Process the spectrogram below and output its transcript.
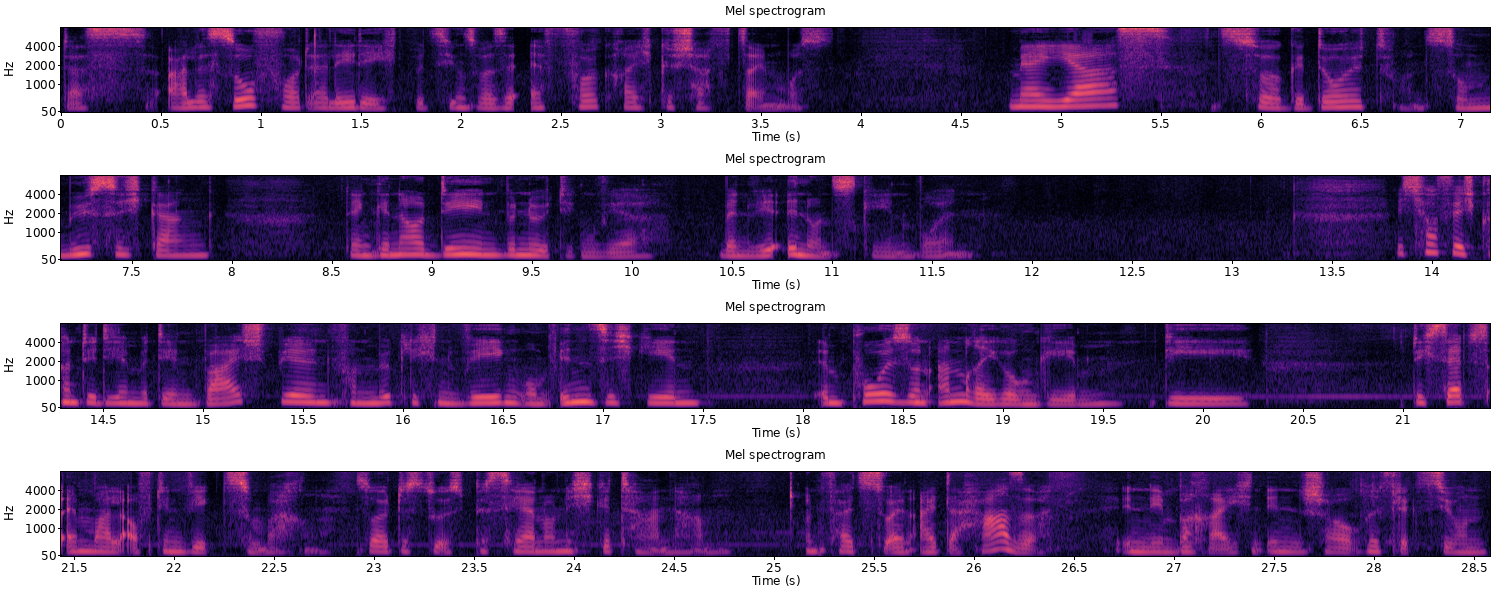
dass alles sofort erledigt bzw. erfolgreich geschafft sein muss. Mehr Ja's zur Geduld und zum Müßiggang, denn genau den benötigen wir, wenn wir in uns gehen wollen. Ich hoffe, ich konnte dir mit den Beispielen von möglichen Wegen um in sich gehen Impulse und Anregungen geben, die dich selbst einmal auf den Weg zu machen, solltest du es bisher noch nicht getan haben. Und falls du ein alter Hase in den Bereichen Innenschau, Reflexion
